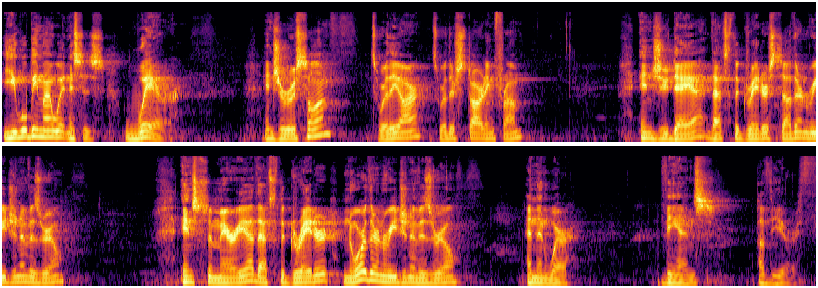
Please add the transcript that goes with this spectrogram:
You will be my witnesses. Where? In Jerusalem, that's where they are, that's where they're starting from. In Judea, that's the greater southern region of Israel in Samaria, that's the greater northern region of Israel, and then where? The ends of the earth.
